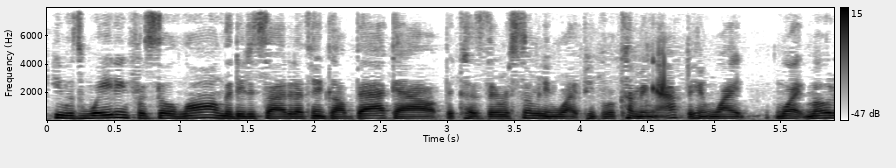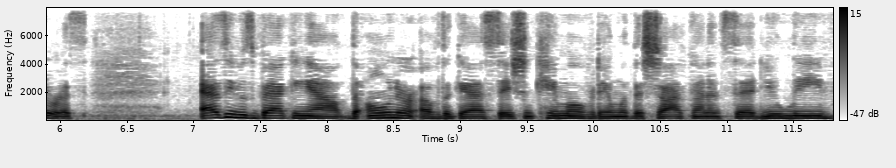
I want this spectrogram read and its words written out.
He was waiting for so long that he decided, I think I'll back out because there were so many white people coming after him, white, white motorists as he was backing out, the owner of the gas station came over to him with a shotgun and said, you leave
